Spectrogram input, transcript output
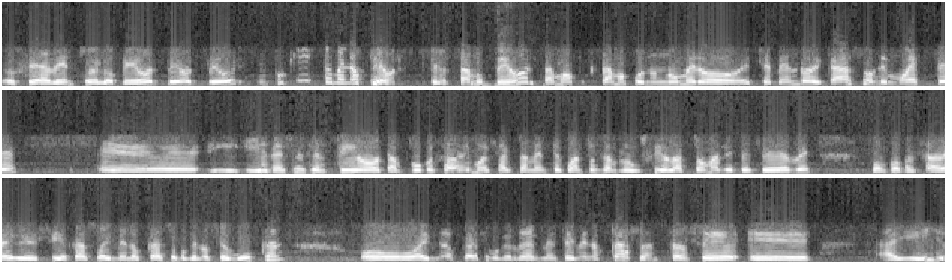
o sea, dentro de lo peor, peor, peor, un poquito menos peor, pero estamos peor, estamos estamos con un número tremendo de casos de muerte eh, y, en ese sentido tampoco sabemos exactamente cuánto se han reducido las tomas de PCR, como para saber si acaso hay menos casos porque no se buscan o hay menos casos porque realmente hay menos casos. Entonces, eh, ahí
